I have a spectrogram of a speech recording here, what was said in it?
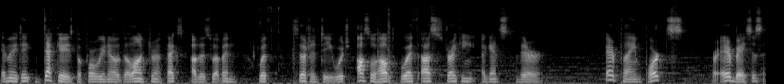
It may take decades before we know the long-term effects of this weapon with certainty, which also helped with us striking against their airplane ports, or air bases.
